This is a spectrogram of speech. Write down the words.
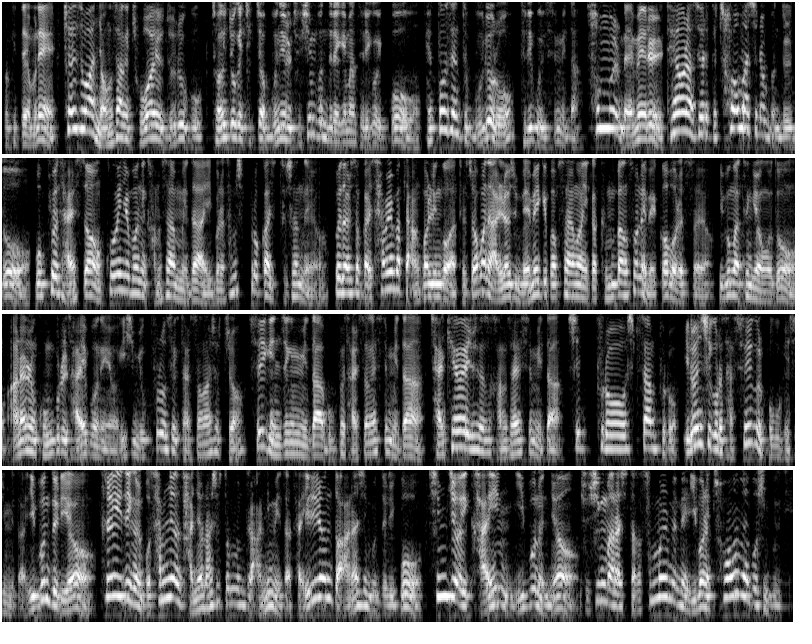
그렇기 때문에 최소한 영상에 좋아요 누르고 저희 쪽에 직접 문의를 주신 분들에게만 드리고 있고 100% 무료로 드리고 있습니다. 선물 매매를 태어나서 이렇게 처음 하시는 분들도 목표 달성 코인일보님 감사합니다. 이번에 30%까지 드셨네요. 목표 달성까지 3일밖에 안 걸린 것 같아요. 저번에 알려준 매매 기법 사용하니까 금방 손에 메꿔버렸어요. 이분 같은 경우도 안 하는 공부를 다 해보네요. 26% 수익 달성하셨죠. 수익 인증입니다. 목표 달성했습니다. 잘 케어해 주셔서 감사했습니다. 10% 13% 이런 식으로 다 수익을 보고 계십니다. 이분들이요 트레이딩을 뭐 3년 4년 하셨던 분들 아닙니다. 다 1년도 안 하신 분들이고 심지어 이 가인 이분은요 주식만 하시다가 선물 매매 이번에 처음 해보신 분이에요.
